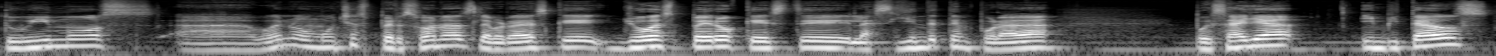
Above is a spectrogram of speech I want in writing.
Tuvimos a, bueno, muchas personas, la verdad es que yo espero que este, la siguiente temporada pues haya invitados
